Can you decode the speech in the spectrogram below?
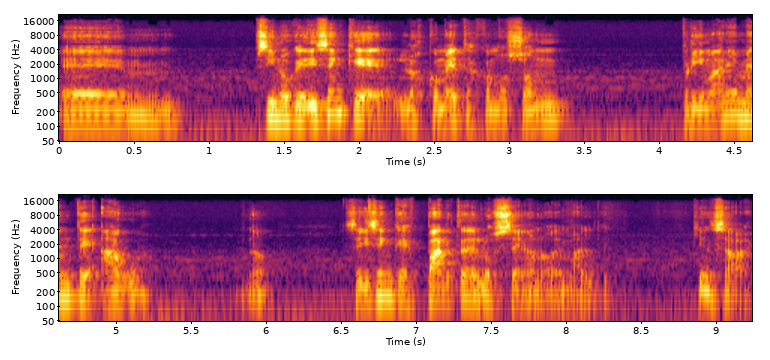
Em, sino que dicen que los cometas, como son primariamente agua, ¿no? Se dicen que es parte del océano de Maldek. ¿Quién sabe?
